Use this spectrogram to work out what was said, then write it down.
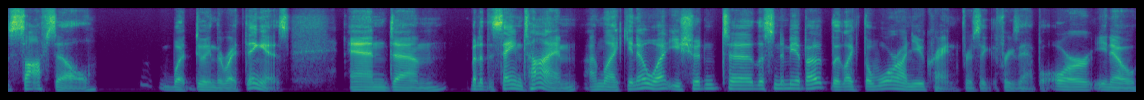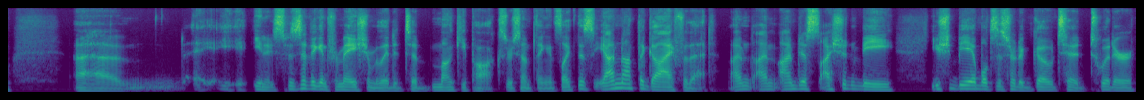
soft sell what doing the right thing is." and um but at the same time i'm like you know what you shouldn't uh, listen to me about the like the war on ukraine for for example or you know uh, you know specific information related to monkeypox or something. It's like this i'm not the guy for that. I'm i'm i'm just i shouldn't be you should be able to sort of go to twitter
